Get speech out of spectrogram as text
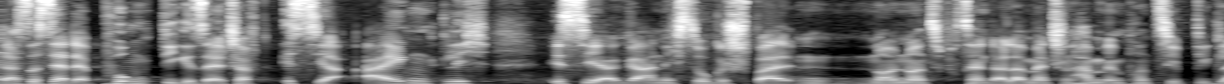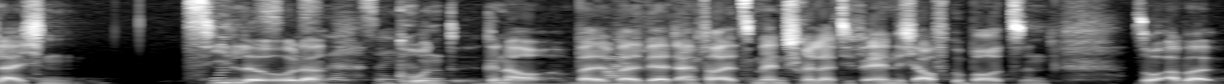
Das ist ja der Punkt. Die Gesellschaft ist ja eigentlich, ist ja gar nicht so gespalten. 99 Prozent aller Menschen haben im Prinzip die gleichen Ziele oder ja. Grund, genau, weil, weil wir halt einfach als Mensch relativ ähnlich aufgebaut sind. So, aber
